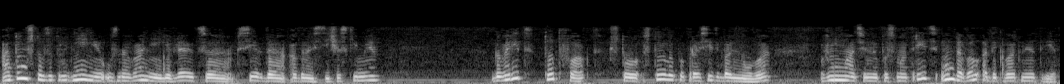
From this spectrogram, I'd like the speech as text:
О том, что затруднения узнавания являются псевдоагностическими, говорит тот факт, что стоило попросить больного внимательно посмотреть, он давал адекватный ответ.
